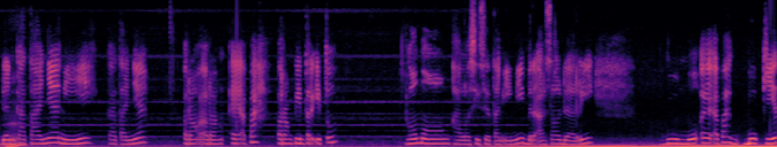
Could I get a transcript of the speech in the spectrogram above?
dan Heeh. katanya nih katanya orang-orang eh apa orang pintar itu ngomong kalau si setan ini berasal dari gumo eh apa bukit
